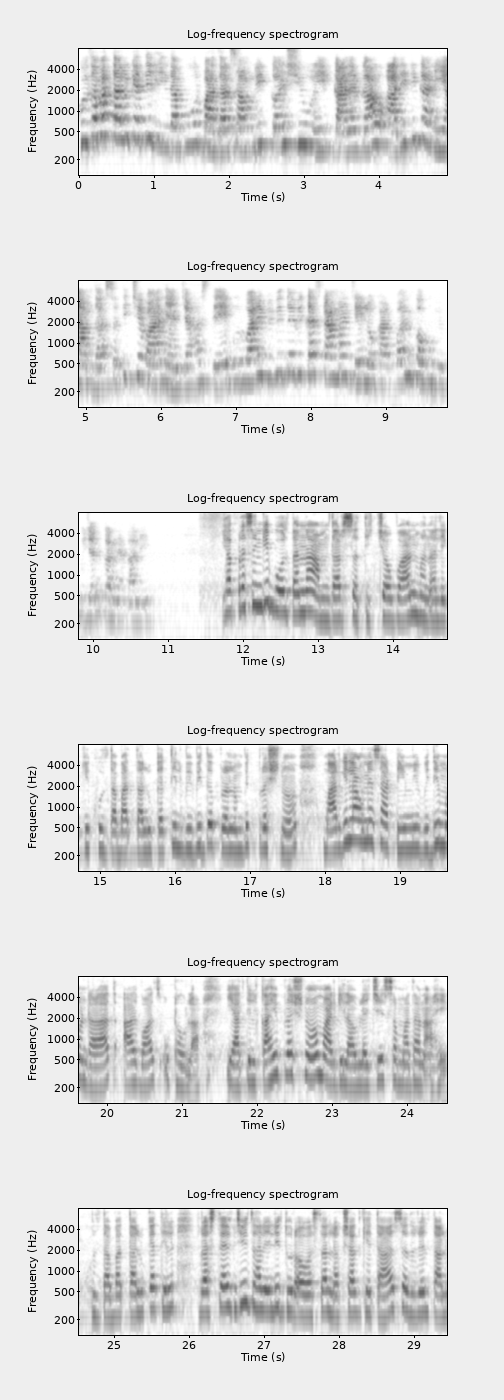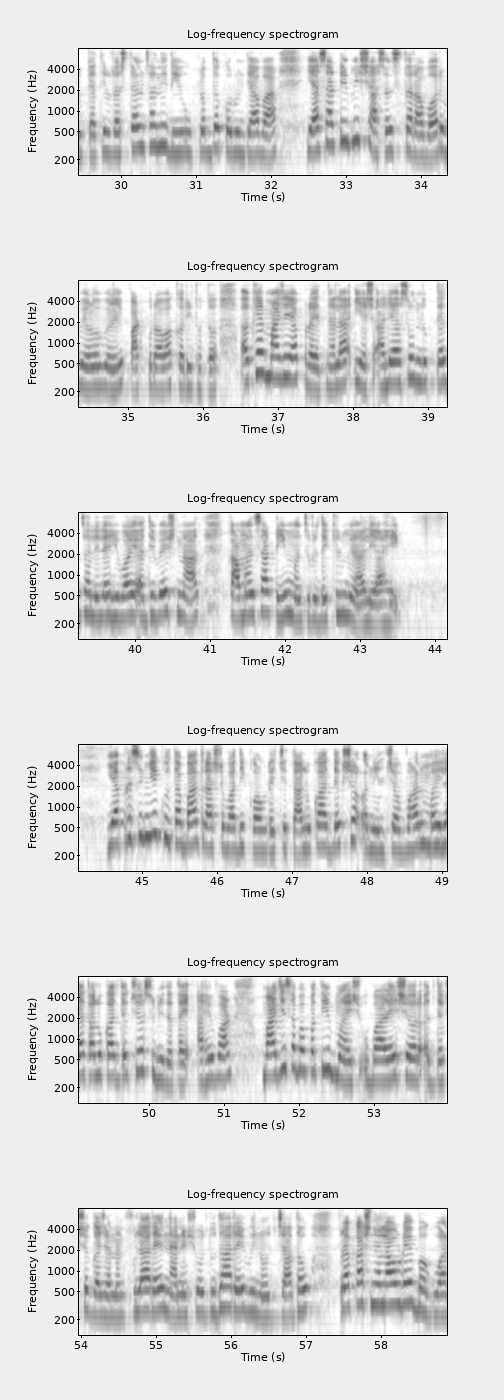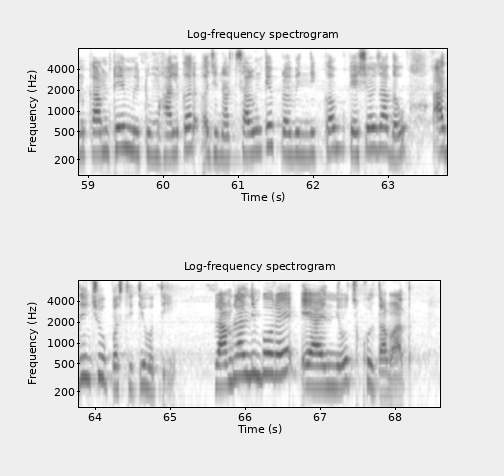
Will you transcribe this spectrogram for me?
खुलताबाद तालुक्यातील इंदापूर बाजार सावंगी कणशिवळी कानरगाव आदी ठिकाणी आमदार सतीश चव्हाण यांच्या हस्ते गुरुवारी विविध विकास कामांचे लोकार्पण व भूमिपूजन करण्यात आले. या प्रसंगी बोलताना आमदार सतीश चव्हाण म्हणाले की खुलताबाद तालुक्यातील विविध प्रलंबित प्रश्न मार्गी लावण्यासाठी मी विधिमंडळात आवाज उठवला. यातील काही प्रश्न मार्गी लावल्याचे समाधान आहे. खुलताबाद तालुक्यातील रस्त्यांची झालेली दुरवस्था लक्षात घेता सदरील तालुक्यातील रस्त्यांचा निधी उपलब्ध करून द्यावा यासाठी मी शासन स्तरावर वेळोवेळी पाठपुरावा करीत होतो. अखेर माझ्या या प्रयत्नाला यश आले असून नुकत्याच झालेल्या हिवाळी अधिवेशनात कामांसाठी मंजुरी देखील मिळाली आहे. याप्रसंगी खुलताबाद राष्ट्रवादी काँग्रेसचे तालुका अध्यक्ष अनिल चव्हाण महिला तालुका अध्यक्ष सुनीताताई आहेवाड माजी सभापती महेश उबाळे शहर अध्यक्ष गजानन फुलारे ज्ञानेश्वर दुधारे विनोद जाधव प्रकाश नलावडे भगवान कामठे मिठू महालकर अजिनाथ साळुंके प्रवीण निकम केशव जाधव आदींची उपस्थिती होती. Ramlal Nimbore A I news Khultabad.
